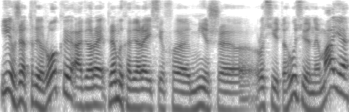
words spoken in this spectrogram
І вже три роки авіарей... прямих авіарейсів е, між е, Росією та Грузією немає.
